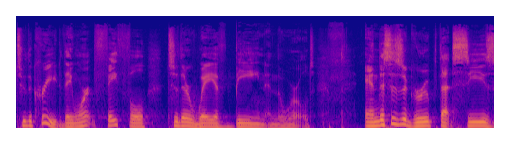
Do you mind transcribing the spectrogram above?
to the creed. They weren't faithful to their way of being in the world. And this is a group that sees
